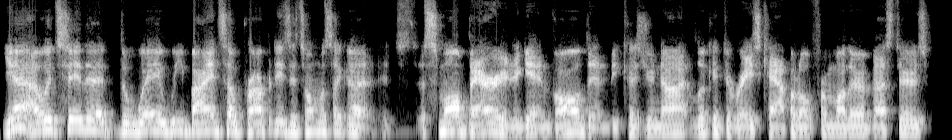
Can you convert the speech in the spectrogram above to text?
Yeah, I would say that the way we buy and sell properties, it's almost like a it's a small barrier to get involved in because you're not looking to raise capital from other investors.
